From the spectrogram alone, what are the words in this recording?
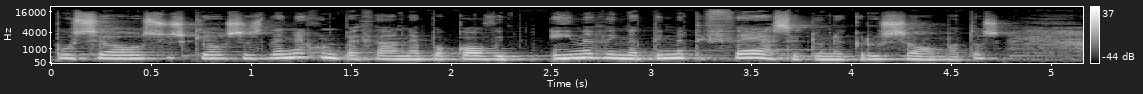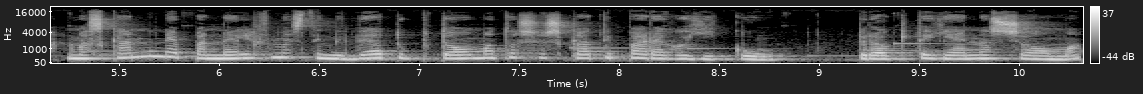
που σε όσους και όσες δεν έχουν πεθάνει από COVID είναι δυνατή με τη θέαση του νεκρού σώματος, μας κάνει να επανέλθουμε στην ιδέα του πτώματος ως κάτι παραγωγικού. Πρόκειται για ένα σώμα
